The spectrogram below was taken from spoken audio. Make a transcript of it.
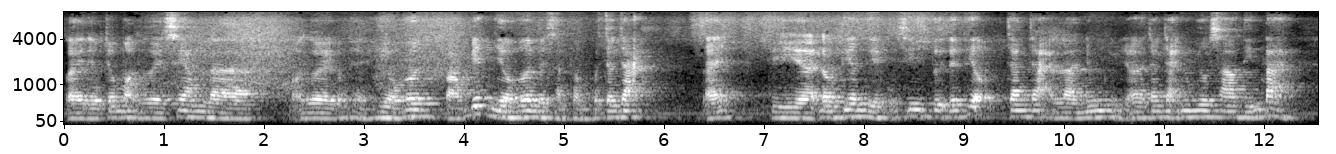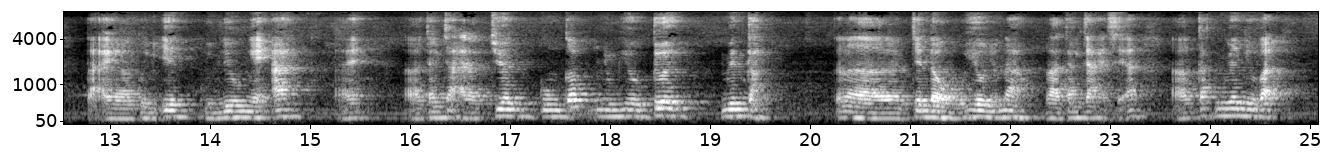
vậy để cho mọi người xem là mọi người có thể hiểu hơn và biết nhiều hơn về sản phẩm của trang trại. Đấy thì uh, đầu tiên thì cũng xin tự giới thiệu trang trại là nhung uh, trang trại nhung yêu sao tín tài tại uh, quỳnh yên quỳnh lưu nghệ an. Đấy. Ờ, trang trại là chuyên cung cấp nhung hiêu tươi nguyên cặp. Tức là trên đầu hiêu như thế nào là trang trại sẽ ờ, cắt nguyên như vậy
